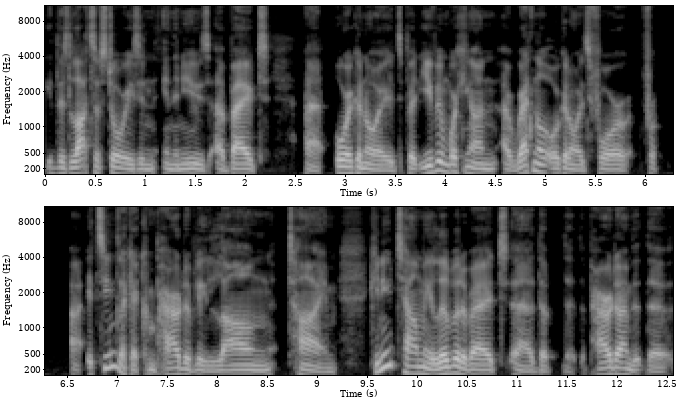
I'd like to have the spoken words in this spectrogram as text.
there's lots of stories in, in the news about uh, organoids, but you've been working on uh, retinal organoids for for uh, it seems like a comparatively long time. Can you tell me a little bit about uh, the, the, the paradigm that the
